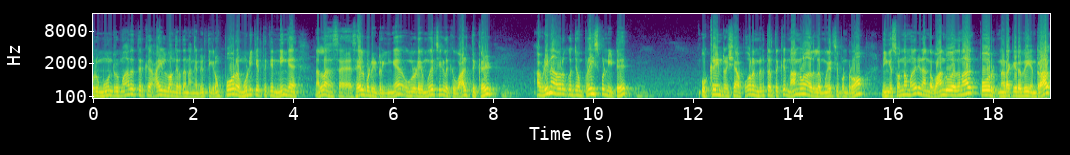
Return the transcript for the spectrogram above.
ஒரு மூன்று மாதத்திற்கு ஆயில் வாங்குறத நாங்கள் நிறுத்திக்கிறோம். போரை முடிக்கிறதுக்கு நீங்கள் நல்லா செயல்பட்டுக்கிட்டு இருக்கீங்க. உங்களுடைய முயற்சிகளுக்கு வாழ்த்துக்கள். அப்படின்னு அவரை கொஞ்சம் ப்ரைஸ் பண்ணிட்டு உக்ரைன் ரஷ்யா போரை நிறுத்துறதுக்கு நாங்களும் அதில் முயற்சி பண்ணுறோம் நீங்கள் சொன்ன மாதிரி நாங்கள் வாங்குவதனால் போர் நடக்கிறது என்றால்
